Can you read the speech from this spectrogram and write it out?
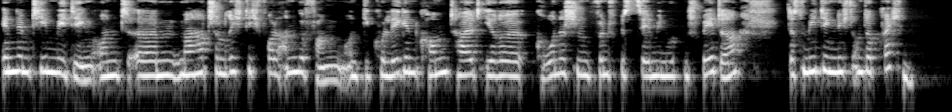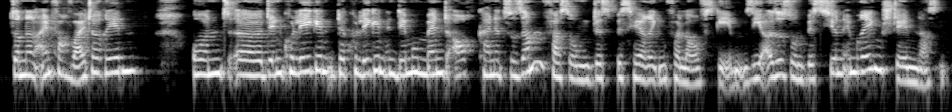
in dem Teammeeting und ähm, man hat schon richtig voll angefangen und die Kollegin kommt halt ihre chronischen fünf bis zehn Minuten später, das Meeting nicht unterbrechen sondern einfach weiterreden und äh, den Kollegin, der Kollegin in dem Moment auch keine Zusammenfassung des bisherigen Verlaufs geben, sie also so ein bisschen im Regen stehen lassen.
